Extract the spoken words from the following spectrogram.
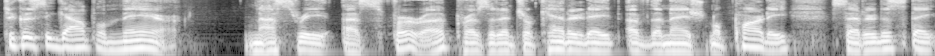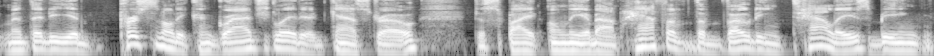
Tegucigalpa Mayor Nasry Asfura, presidential candidate of the National Party, said in a statement that he had personally congratulated Castro, despite only about half of the voting tallies being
